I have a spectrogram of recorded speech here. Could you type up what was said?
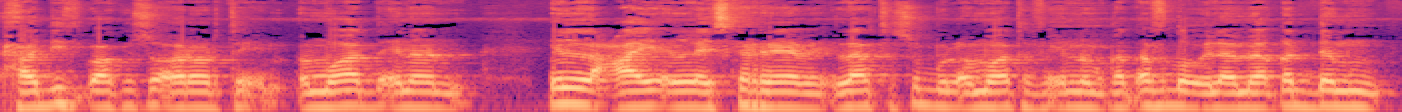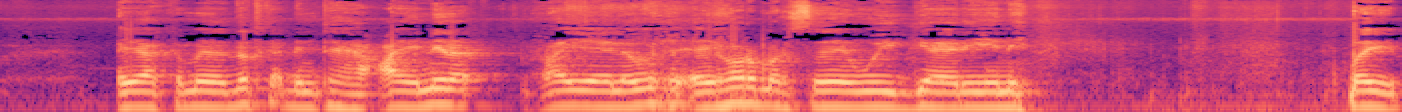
Axaadiid baa ku soo aroortay amwaadda inaan in la caayo in layska reebay laa tasubu lamwaata fa qad afdow ilaa maa qadamuu ayaa ka mid a dadka dhintay ha caynina maxaa yeele wixii ay hormarsadeen way gaareene ayb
